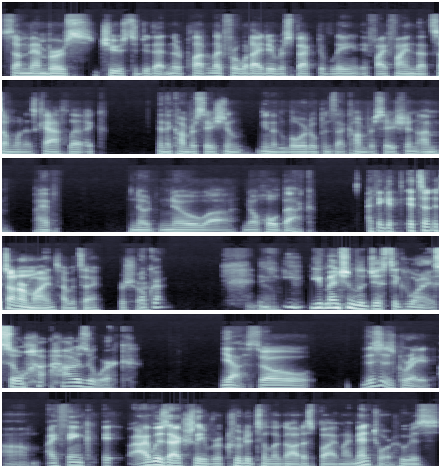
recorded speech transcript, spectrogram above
some members choose to do that in their platform. Like for what I do, respectively, if I find that someone is Catholic, in the conversation, you know, the Lord opens that conversation, I'm I have no no uh, no hold back. I think it, it's it's on our minds. I would say for sure. Okay. Yeah. You, you mentioned logistics wise. So how, how does it work? Yeah. So this is great. Um, I think it, I was actually recruited to Legatus by my mentor, who is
